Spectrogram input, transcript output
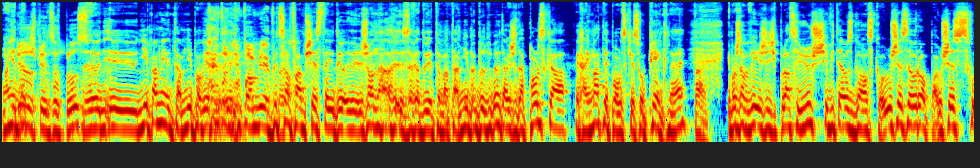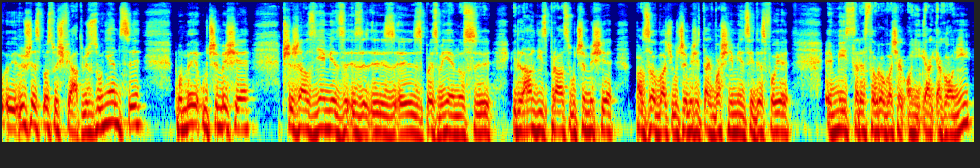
No nie, Bierzesz 500+. Plus? Y, Nie pamiętam, nie powiem. Jak to nie y, pamiętasz? Wycofam się z tej, y, żona zawiaduje tematami. Nie, Powiem tak, że ta Polska, te hajmaty polskie są piękne Tak. i można powiedzieć, że ci Polacy już się witają z gąską, już jest Europa, już jest, już jest po prostu świat, już są Niemcy, bo my uczymy się, przyjeżdżając z Niemiec, z, z, z, powiedzmy, nie wiem, no, z Irlandii, z pracy, uczymy się pracować, uczymy się tak właśnie mniej więcej te swoje e, miejsca restaurować jak oni, jak, jak oni,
